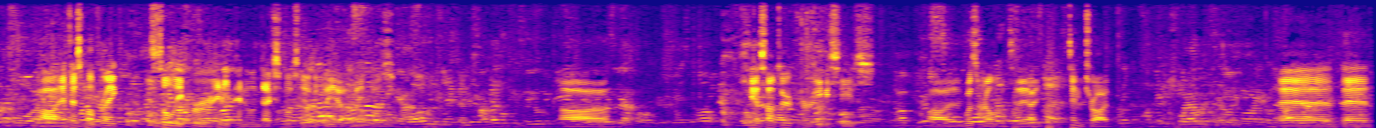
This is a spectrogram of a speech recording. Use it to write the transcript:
Uh, Anti-Spell Frag solely for any Pendulum decks, most notably uh, Maples. Uh, Chaos Hunter for ABCs. Uh, it wasn't relevant today. I didn't draw it. And then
